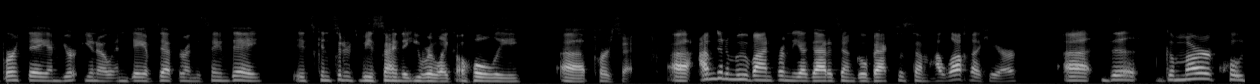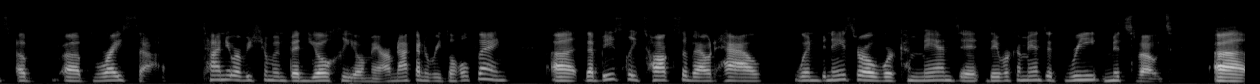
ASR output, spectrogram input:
birthday and your you know and day of death are on the same day, it's considered to be a sign that you were like a holy uh, person. Uh, I'm going to move on from the Agadata and go back to some halacha here. Uh, the Gemara quotes a, a brisa, Tanya Rabbi Shimon ben Yochai Omer. I'm not going to read the whole thing. Uh, that basically talks about how when Bnei Israel were commanded, they were commanded three mitzvot uh,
